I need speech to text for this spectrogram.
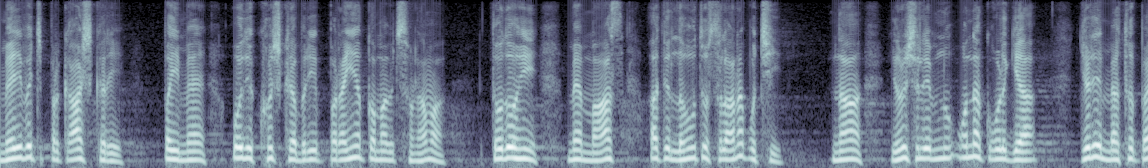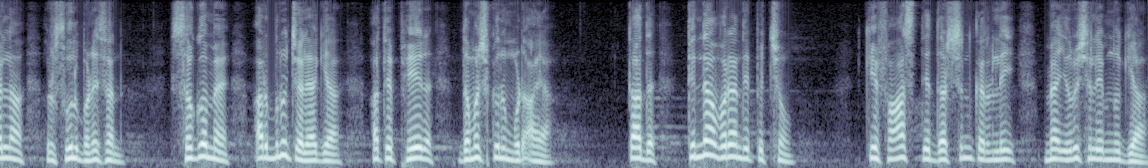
ਮੇਰੇ ਵਿੱਚ ਪ੍ਰਕਾਸ਼ ਕਰੇ, ਭਈ ਮੈਂ ਉਹਦੀ ਖੁਸ਼ਖਬਰੀ ਪਰਾਈਆਂ ਕੌਮਾਂ ਵਿੱਚ ਸੁਣਾਵਾਂ। ਤਦੋਂ ਹੀ ਮੈਂ ਮਾਸ ਅਤੇ ਲਹੂ ਤੋਂ ਸਲਾਹ ਨਾ ਪੁੱਛੀ। ਨਾ ਯਰੂਸ਼ਲਮ ਨੂੰ ਉਹਨਾਂ ਕੋਲ ਗਿਆ, ਜਿਹੜੇ ਮੈਥੋਂ ਪਹਿਲਾਂ ਰਸੂਲ ਬਣੇ ਸਨ। ਸਗੋਂ ਮੈਂ ਅਰਬ ਨੂੰ ਚਲਿਆ ਗਿਆ ਅਤੇ ਫਿਰ ਦਮਸ਼ਕ ਨੂੰ ਮੁੜ ਆਇਆ। ਤਦ ਤਿੰਨਾਂ ਵਰਿਆਂ ਦੇ ਪਿੱਛੋਂ ਕਿਫਾਸ ਦੇ ਦਰਸ਼ਨ ਕਰਨ ਲਈ ਮੈਂ ਯਰੂਸ਼ਲਮ ਨੂੰ ਗਿਆ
